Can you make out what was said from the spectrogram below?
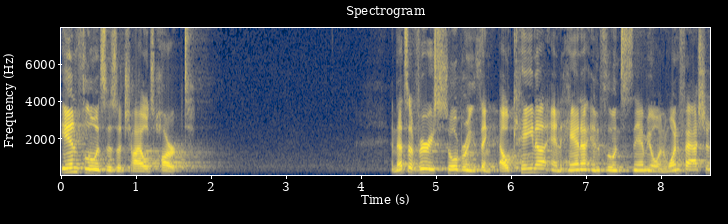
influences a child's heart. And that's a very sobering thing. Elkanah and Hannah influenced Samuel in one fashion,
